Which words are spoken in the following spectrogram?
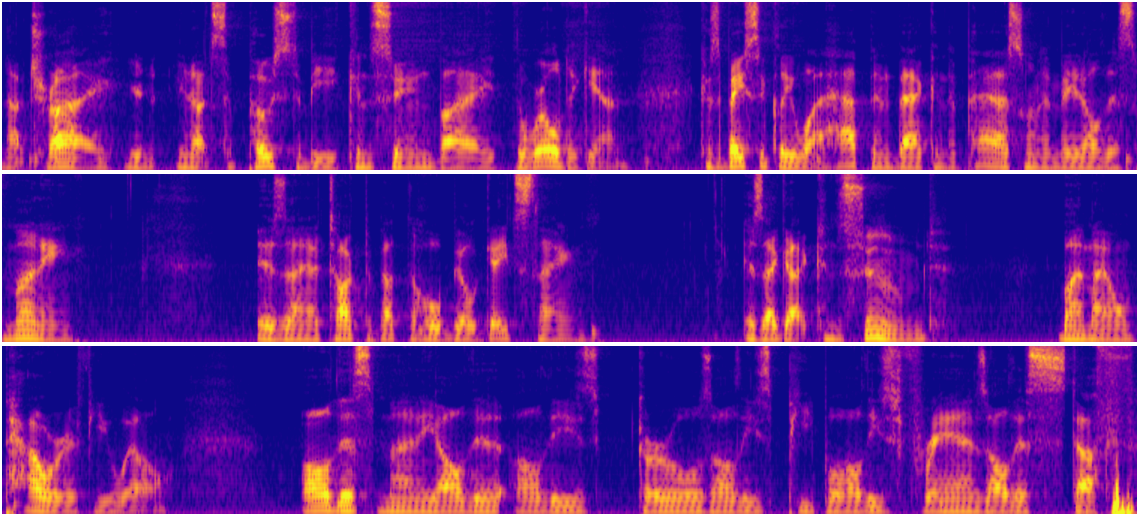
not try you're you're not supposed to be consumed by the world again because basically what happened back in the past when I made all this money is I talked about the whole Bill Gates thing is I got consumed by my own power if you will all this money all the all these girls, all these people, all these friends, all this stuff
